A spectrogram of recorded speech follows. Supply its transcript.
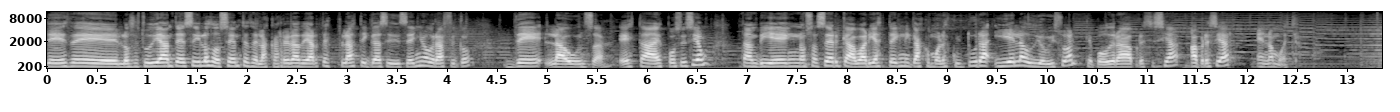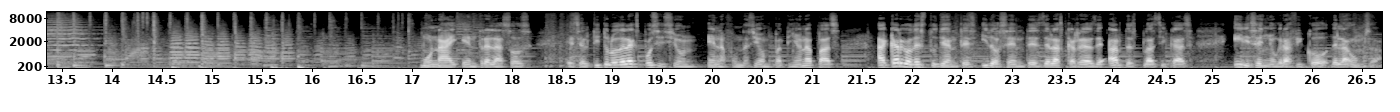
desde los estudiantes y los docentes de las carreras de artes plásticas y diseño gráfico de la UNSA. Esta exposición también nos acerca a varias técnicas como la escultura y el audiovisual que podrá apreciar, apreciar en la muestra. Munay Entrelazos es el título de la exposición en la Fundación Patiño Paz a cargo de estudiantes y docentes de las carreras de Artes Plásticas y Diseño Gráfico de la UMSA.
